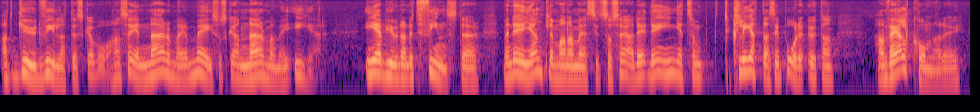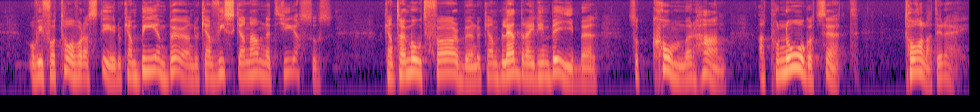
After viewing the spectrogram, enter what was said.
att Gud vill att det ska vara. Han säger närma er mig så ska jag närma mig er. Erbjudandet finns där, men det är egentligen mannamässigt så att säga. Det, det är inget som kletar sig på det, utan han välkomnar dig. Och vi får ta våra steg. Du kan be en bön, du kan viska namnet Jesus. Du kan ta emot förbön, du kan bläddra i din bibel. Så kommer han att på något sätt tala till dig,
